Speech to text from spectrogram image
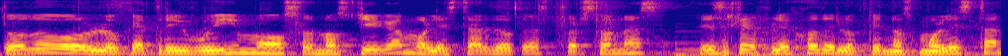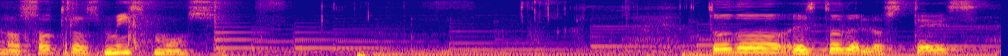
todo lo que atribuimos o nos llega a molestar de otras personas es reflejo de lo que nos molesta a nosotros mismos. Todo esto de los test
